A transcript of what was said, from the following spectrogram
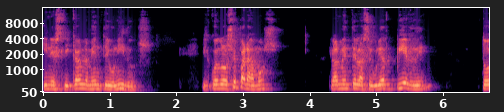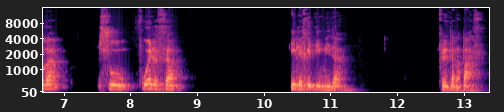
inextricablemente unidos. Y cuando los separamos, realmente la seguridad pierde toda su fuerza y legitimidad frente a la paz.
